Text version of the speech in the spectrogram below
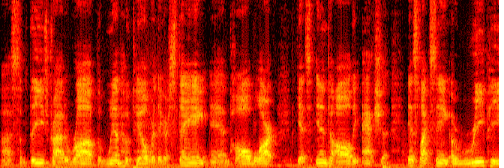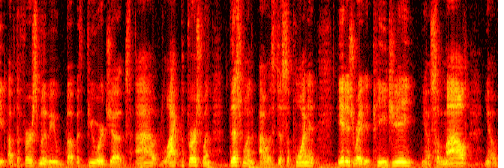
Uh, some thieves try to rob the Wynn Hotel where they are staying, and Paul Blart gets into all the action. It's like seeing a repeat of the first movie, but with fewer jokes. I liked the first one. This one, I was disappointed. It is rated PG, you know, some mild, you know,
